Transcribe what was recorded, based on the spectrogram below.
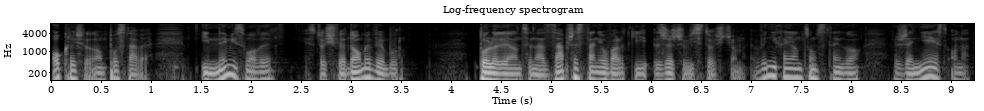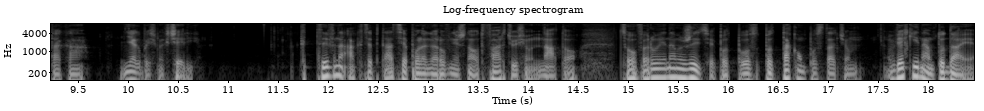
określoną postawę. Innymi słowy, jest to świadomy wybór, polegający na zaprzestaniu walki z rzeczywistością, wynikającą z tego, że nie jest ona taka, jak byśmy chcieli. Aktywna akceptacja polega również na otwarciu się na to, co oferuje nam życie pod, pod taką postacią, w jakiej nam to daje.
